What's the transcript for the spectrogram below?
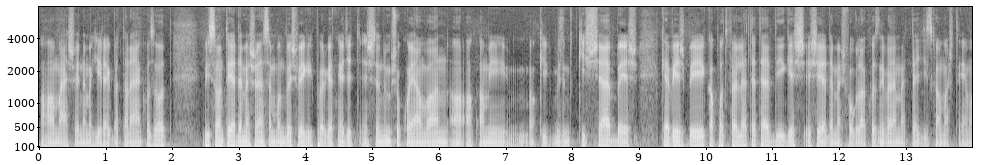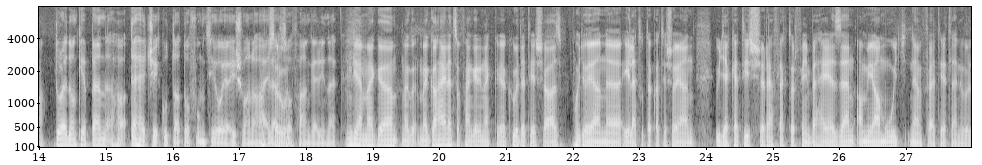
ha máshogy nem a hírekbe találkozott, viszont érdemes olyan szempontból is végigpörgetni, hogy egy, és szerintem sok olyan van, a, a, ami, aki viszont kisebb és kevésbé kapott felületet eddig, és, és érdemes foglalkozni vele, mert egy izgalmas téma. Tulajdonképpen ha tehetségkutató funkciója is van a Highlights Abszolút. of Hungary-nek. Igen, meg, meg, meg a Highlights of Hungary-nek küldetése az, hogy olyan életutakat és olyan ügyeket is reflektorfénybe helyezzen, ami amúgy nem feltétlenül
